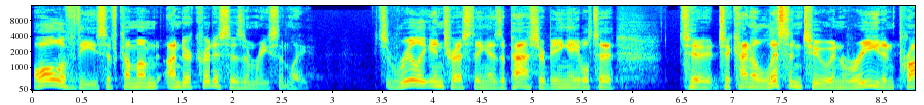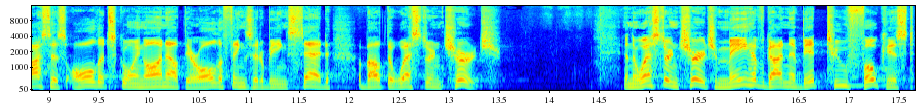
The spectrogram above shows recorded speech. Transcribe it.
all of these have come under criticism recently. It's really interesting as a pastor being able to, to, to kind of listen to and read and process all that's going on out there, all the things that are being said about the Western church. And the Western church may have gotten a bit too focused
